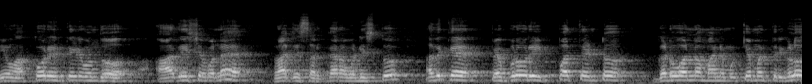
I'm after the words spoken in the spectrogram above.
ನೀವು ಹಾಕೋರಿ ಅಂತೇಳಿ ಒಂದು ಆದೇಶವನ್ನು ರಾಜ್ಯ ಸರ್ಕಾರ ಹೊಡಿಸ್ತು ಅದಕ್ಕೆ ಫೆಬ್ರವರಿ ಇಪ್ಪತ್ತೆಂಟು ಗಡುವನ್ನು ಮಾನ್ಯ ಮುಖ್ಯಮಂತ್ರಿಗಳು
